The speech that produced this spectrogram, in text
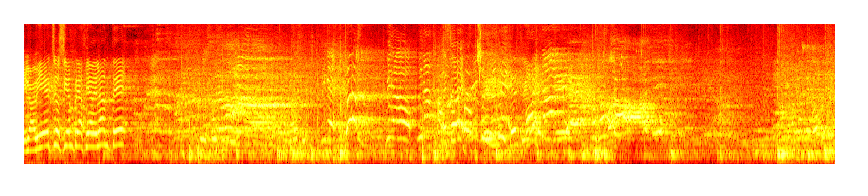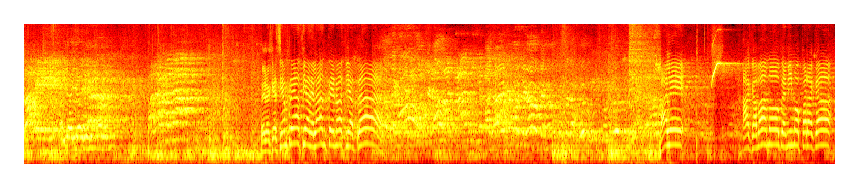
Y lo había hecho siempre hacia adelante. ¡Cuidado! ¡Cuidado! ¡Eso es! Pero que siempre hacia adelante, no hacia atrás. Vale. Acabamos, venimos para acá.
